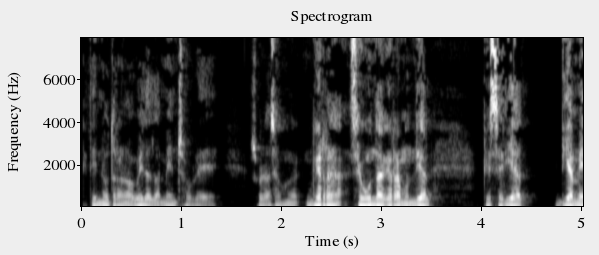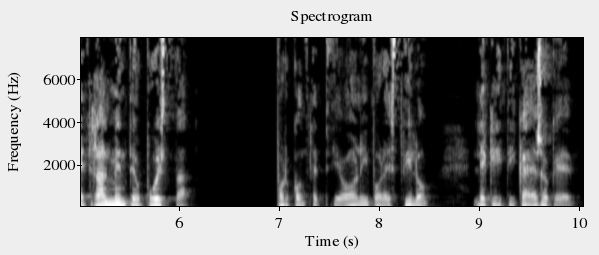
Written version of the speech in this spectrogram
que tiene otra novela también sobre, sobre la Segunda Guerra, Segunda Guerra Mundial, que sería diametralmente opuesta por concepción y por estilo, le critica eso, que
